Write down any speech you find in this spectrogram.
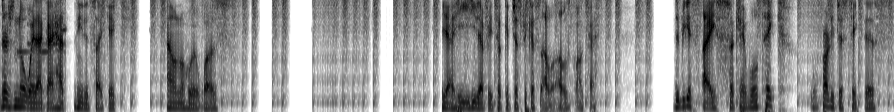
There's no way that guy had needed psychic. I don't know who it was. Yeah, he, he definitely took it just because I, I was going, okay. Did we get ice? Okay, we'll take, we'll probably just take this.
